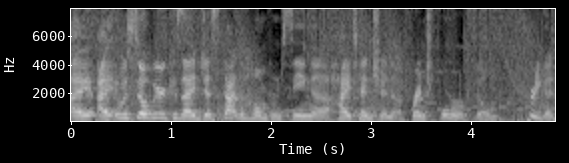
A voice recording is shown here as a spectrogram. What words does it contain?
I, I it was so weird because I had just gotten home from seeing a High Tension, a French horror film, pretty good.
